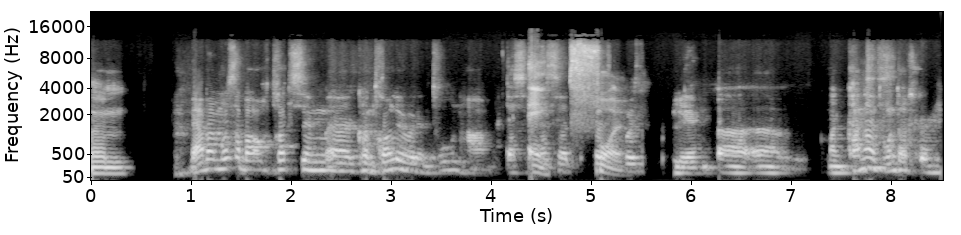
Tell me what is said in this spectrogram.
Ähm, ja, man muss aber auch trotzdem äh, Kontrolle über den Ton haben. Das, ey, das ist halt voll. das Problem. Äh, äh, man kann halt runterstimmen,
